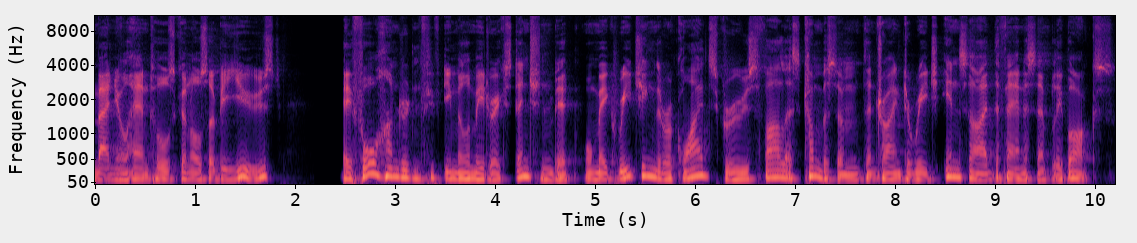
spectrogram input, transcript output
Manual hand tools can also be used. A 450mm extension bit will make reaching the required screws far less cumbersome than trying to reach inside the fan assembly box.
